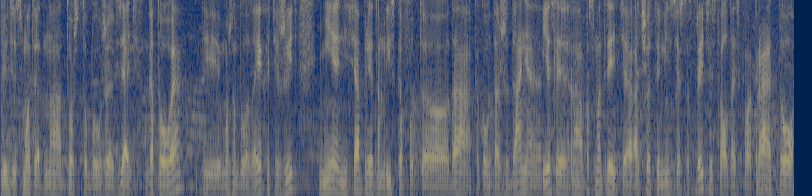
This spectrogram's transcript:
Люди смотрят на то, чтобы уже взять готовое, и можно было заехать и жить, не неся при этом рисков вот, э, да, какого-то ожидания. Если э, посмотреть э, отчеты Министерства строительства Алтайского края, то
